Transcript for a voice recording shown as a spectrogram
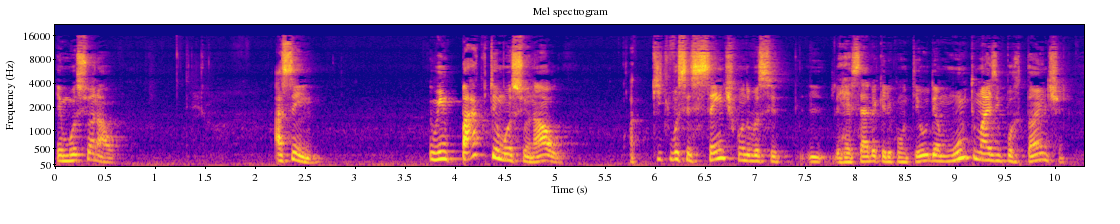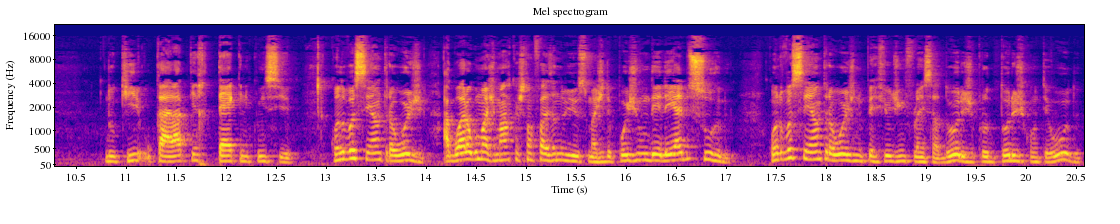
emocional. Assim, o impacto emocional, o que, que você sente quando você recebe aquele conteúdo é muito mais importante do que o caráter técnico em si. Quando você entra hoje, agora algumas marcas estão fazendo isso, mas depois de um delay absurdo. Quando você entra hoje no perfil de influenciadores, de produtores de conteúdo,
